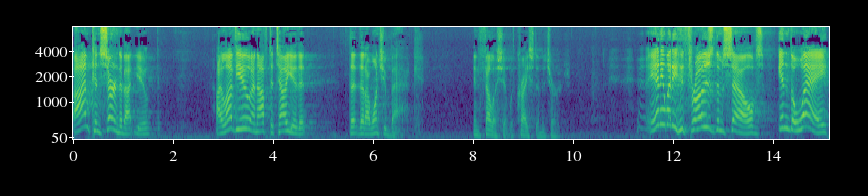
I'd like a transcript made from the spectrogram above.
I'm concerned about you. I love you enough to tell you that, that, that I want you back in fellowship with Christ and the church. Anybody who throws themselves in the way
